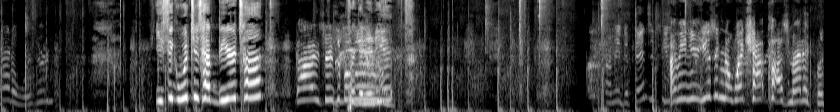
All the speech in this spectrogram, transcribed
not a wizard. You think witches have beards, huh? Guys, there's a Freaking idiot. I mean, depends if you. I mean, you're using the witch hat cosmetic, but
